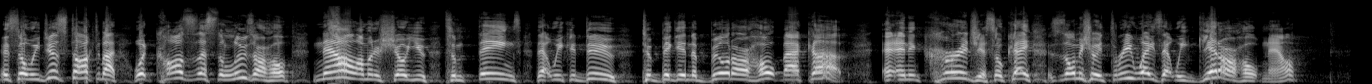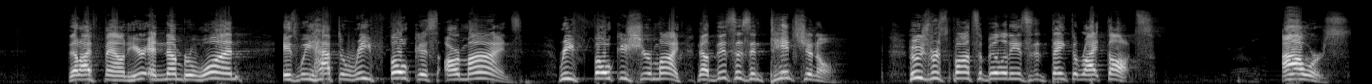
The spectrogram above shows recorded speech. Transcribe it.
And so we just talked about what causes us to lose our hope. Now I'm going to show you some things that we could do to begin to build our hope back up and, and encourage us, okay? So let me show you three ways that we get our hope now that I found here. And number one is we have to refocus our minds. Refocus your mind. Now, this is intentional. Whose responsibility is to think the right thoughts? Ours.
